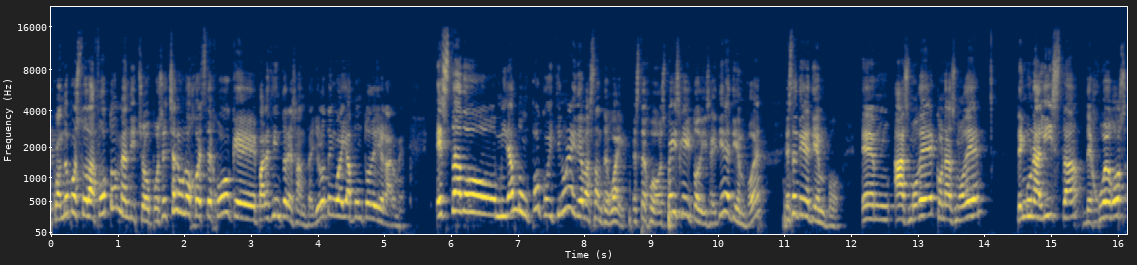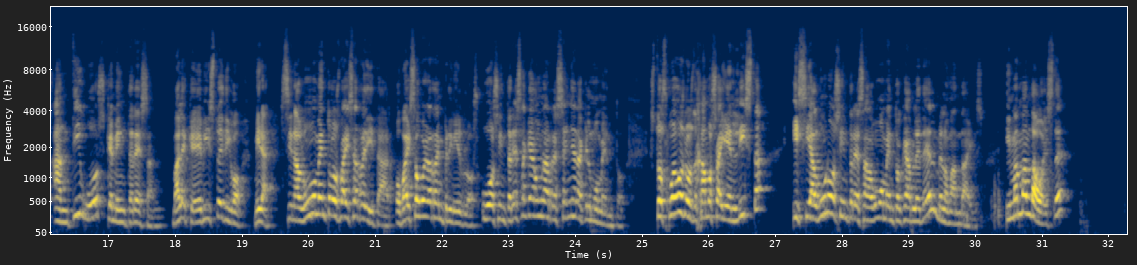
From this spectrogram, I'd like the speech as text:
cuando he puesto la foto, me han dicho, pues échale un ojo a este juego que parece interesante. Yo lo tengo ahí a punto de llegarme. He estado mirando un poco y tiene una idea bastante guay este juego. Space Gate Odyssey, tiene tiempo, ¿eh? Este tiene tiempo. Eh, Asmodee, con Asmodee tengo una lista de juegos antiguos que me interesan, ¿vale? Que he visto y digo, mira, si en algún momento los vais a reeditar o vais a volver a reimprimirlos o os interesa que haga una reseña en aquel momento, estos juegos los dejamos ahí en lista y si alguno os interesa en algún momento que hable de él, me lo mandáis. Y me han mandado este,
